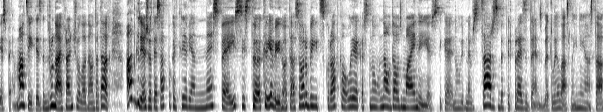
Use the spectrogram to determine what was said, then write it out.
iespējām mācīties, gan runāja franču valodā un tā tālāk, atgriežoties atpakaļ Krievijā, nespēja izsist uh, Krieviju no tās orbītas, kur atkal liekas, nu, nav daudz mainījies. Tikai, nu, ir nevis cars, bet ir prezidents, bet lielās līnijās tā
